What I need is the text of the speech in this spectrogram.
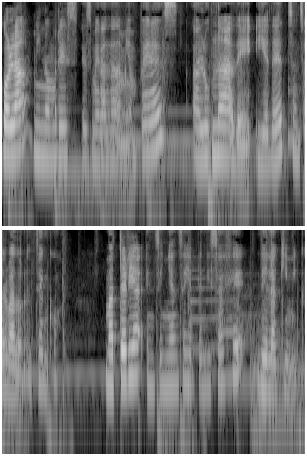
Hola, mi nombre es Esmeralda Damián Pérez, alumna de IEDET San Salvador El Tenco, materia Enseñanza y Aprendizaje de la Química,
